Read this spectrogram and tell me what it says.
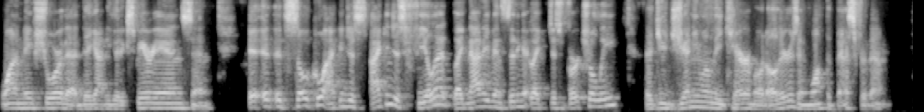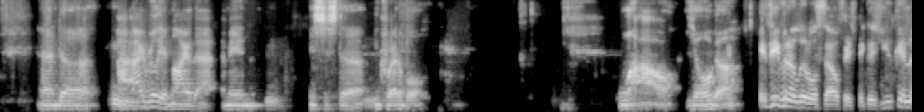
want to make sure that they got a good experience. And it, it, it's so cool. I can just, I can just feel it, like not even sitting it, like just virtually that you genuinely care about others and want the best for them. And uh, mm. I, I, really admire that. I mean, mm. It's just uh, incredible. Wow. Yoga it's even a little selfish because you can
